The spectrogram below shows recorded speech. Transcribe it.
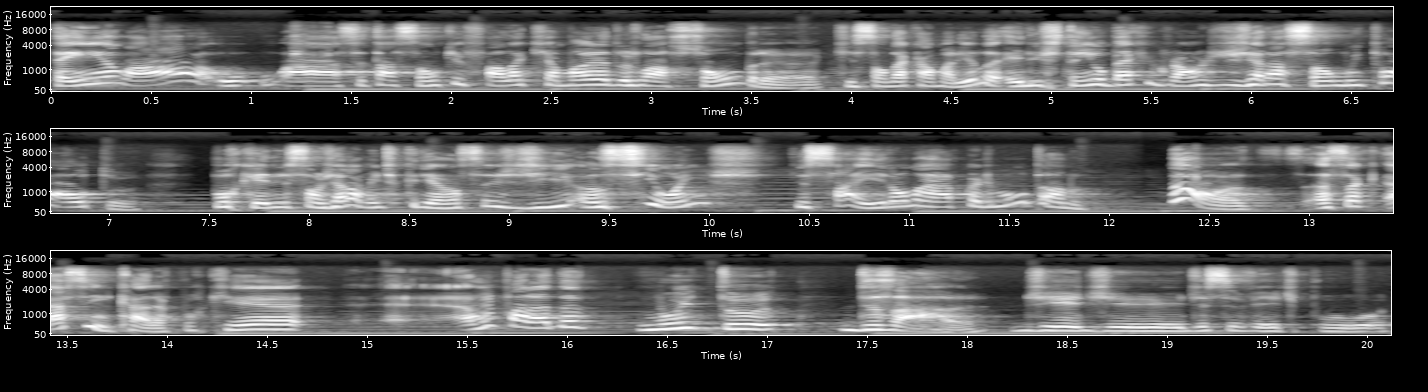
Tem lá o, a citação que fala que a maioria dos La Sombra, que são da Camarilla, eles têm o background de geração muito alto. Porque eles são geralmente crianças de anciões que saíram na época de Montano. Não, essa, é assim, cara, porque é uma parada muito bizarra de, de, de se ver, tipo.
